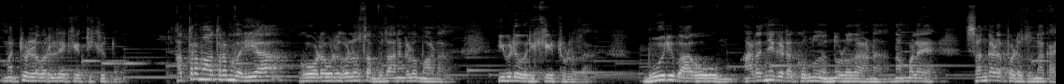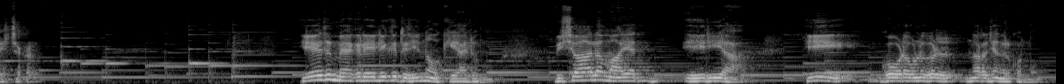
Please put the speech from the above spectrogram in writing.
മറ്റുള്ളവരിലേക്ക് എത്തിക്കുന്നു. അത്രമാത്രം വലിയ ഗോഡൗണുകളും സംവിധാനങ്ങളുമാണ് ഇവിടെ ഒരുക്കിയിട്ടുള്ളത്. ഭൂരിഭാഗവും അടഞ്ഞു കിടക്കുന്നു എന്നുള്ളതാണ് നമ്മളെ സങ്കടപ്പെടുത്തുന്ന കാഴ്ചകൾ. ഏത് മേഖലയിലേക്ക് തിരിഞ്ഞു നോക്കിയാലും വിശാലമായ ഏരിയ ഈ ഗോഡൗണുകൾ നിറഞ്ഞു നിൽക്കുന്നു.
